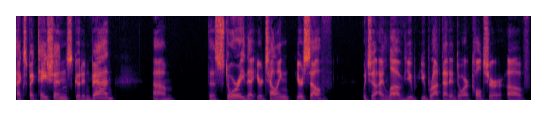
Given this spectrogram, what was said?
expectations, good and bad, um, the story that you're telling yourself, which I love. You you brought that into our culture of.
